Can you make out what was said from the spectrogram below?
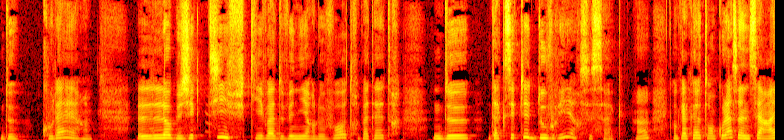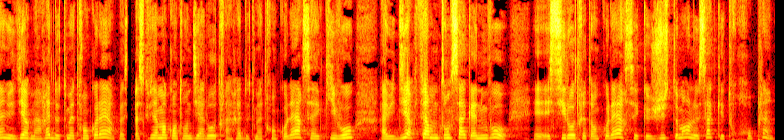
de colère, l'objectif qui va devenir le vôtre va être de d'accepter d'ouvrir ce sac. Hein. Quand quelqu'un est en colère, ça ne sert à rien de lui dire mais arrête de te mettre en colère parce, parce que finalement quand on dit à l'autre arrête de te mettre en colère, ça équivaut à lui dire ferme ton sac à nouveau. et si l'autre est en colère, c'est que justement le sac est trop plein.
